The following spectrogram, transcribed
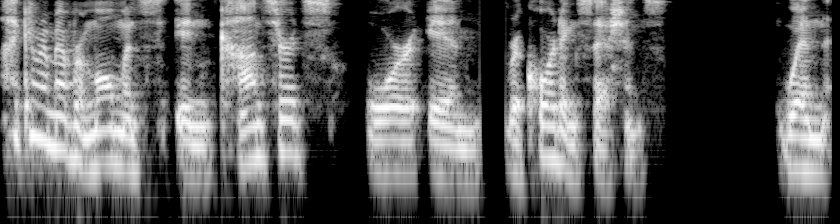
I can remember moments in concerts or in recording sessions when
